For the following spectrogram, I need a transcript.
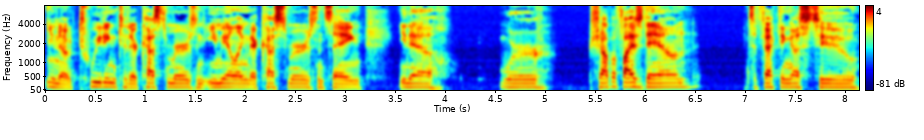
you know, tweeting to their customers and emailing their customers and saying, you know, we're Shopify's down. It's affecting us too.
